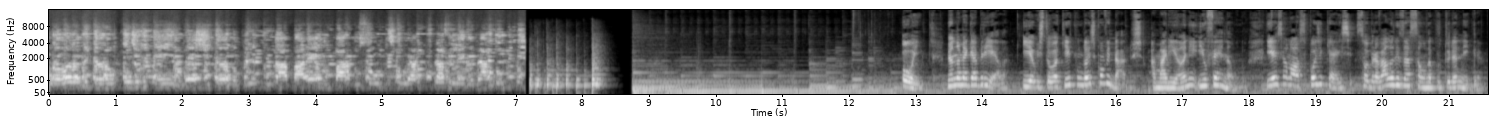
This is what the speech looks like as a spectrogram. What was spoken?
angolano, africano, índio, mexicano, preto, amarelo, pardo, mistura, brasileiro nato. Oi, meu nome é Gabriela e eu estou aqui com dois convidados, a Mariane e o Fernando. E esse é o nosso podcast sobre a valorização da cultura negra.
